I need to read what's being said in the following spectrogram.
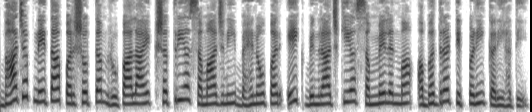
ભાજપ નેતા પરસોત્તમ રૂપાલાએ ક્ષત્રિય સમાજની બહેનો પર એક બિનરાજકીય સંમેલનમાં અભદ્ર ટિપ્પણી કરી હતી.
